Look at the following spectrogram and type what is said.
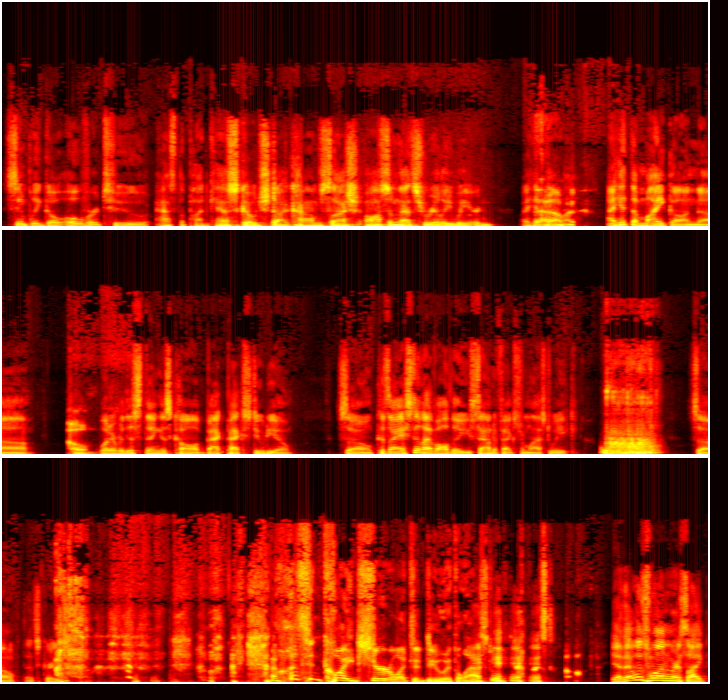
simply go over to AskThePodcastCoach.com slash awesome. That's really weird. I hit, Oh, the, I hit the mic on uh, Oh, whatever this thing is called, Backpack Studio. So, because I still have all the sound effects from last week. So that's great. I wasn't quite sure what to do with the last week. Yeah, that was one where it's like,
